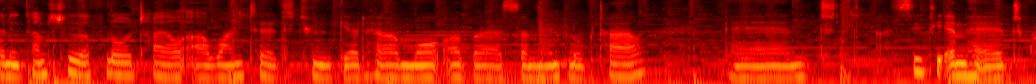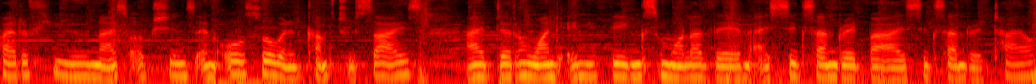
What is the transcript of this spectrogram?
when it comes to the floor tile I wanted to get her more of a cement look tile and CTM had quite a few nice options. And also when it comes to size I didn't want anything smaller than a 600 by 600 tile.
